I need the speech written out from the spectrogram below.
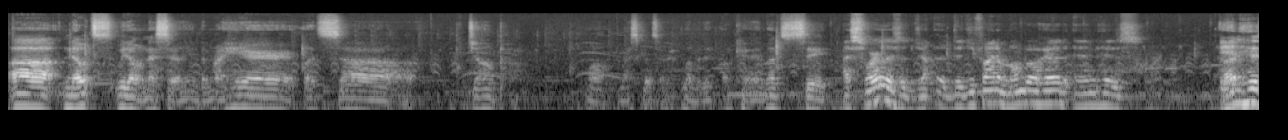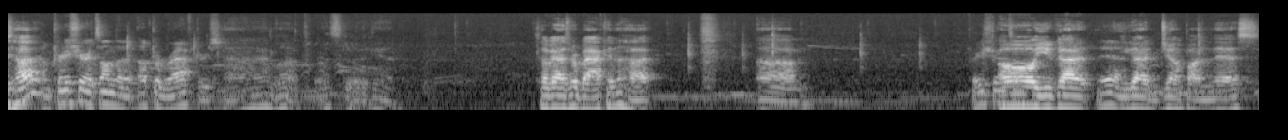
uh, notes. We don't necessarily need them right here. Let's uh, jump. Well, my skills are limited. Okay. Let's see. I swear there's a. ju- uh, Did you find a mumbo head in his? In his hut. I'm pretty sure it's on the upper rafters. I looked. Let's do it again. So guys, we're back in the hut. Um, Pretty sure. Oh, you got to Yeah. You got to jump on this.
